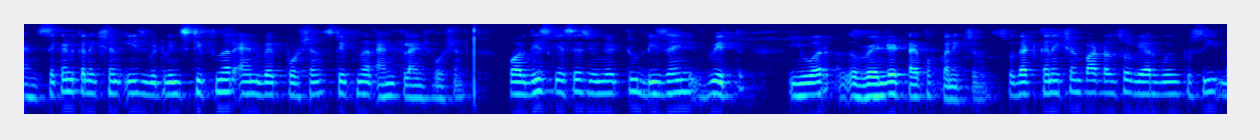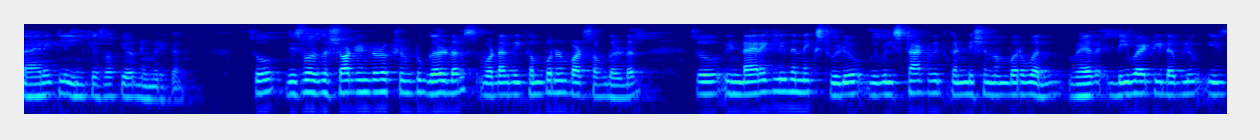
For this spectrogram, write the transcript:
And second connection is between stiffener and web portion stiffener and flange portion. For these cases you need to design with your welded type of connection. So that connection part also we are going to see directly in case of your numerical so this was the short introduction to girders. What are the component parts of girder? So indirectly the next video we will start with condition number one where dy tw is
